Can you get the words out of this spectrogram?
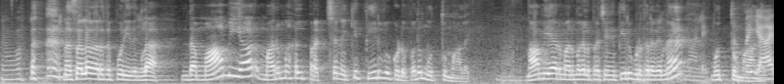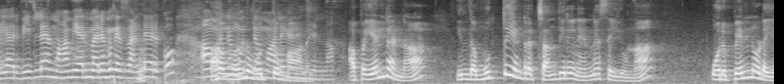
நான் சொல்ல வர்றது புரியுதுங்களா? இந்த மாமியார் மருமகள் பிரச்சனைக்கு தீர்வு கொடுப்பது முத்து மாலை மாமியார் மருமகள் பிரச்சனைக்கு தீர்வு கொடுக்கறது என்ன. முத்து யார் யார் வீட்ல மாமியார் மருமக சண்டை இருக்கோ அவங்க வந்து முத்து மாலை அப்ப என்னன்னா இந்த முத்து என்ற சந்திரன் என்ன செய்யும்னா ஒரு பெண்ணுடைய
